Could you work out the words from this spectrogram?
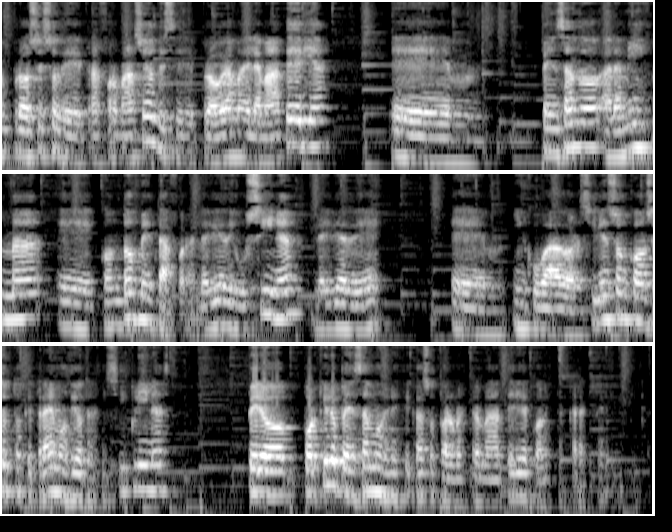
un proceso de transformación de ese programa de la materia, em, pensando a la misma eh, con dos metáforas, la idea de usina, la idea de eh, incubadora. Si bien son conceptos que traemos de otras disciplinas, pero ¿por qué lo pensamos en este caso para nuestra materia con estas características?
